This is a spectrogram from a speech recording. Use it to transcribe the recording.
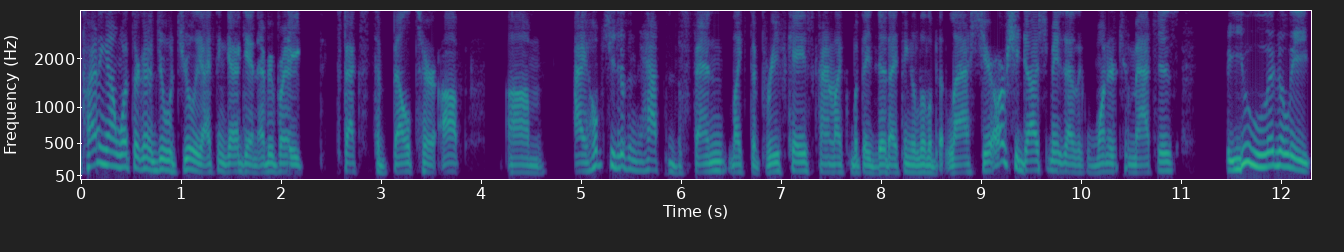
depending on what they're going to do with Julie, I think again everybody expects to belt her up. Um, I hope she doesn't have to defend like the briefcase, kind of like what they did, I think, a little bit last year. Or if she does, she may have like one or two matches. But you literally,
